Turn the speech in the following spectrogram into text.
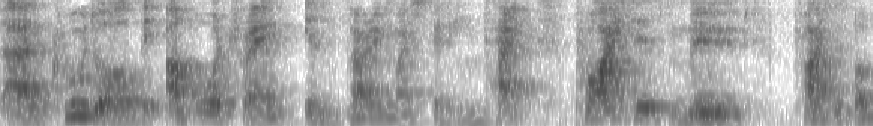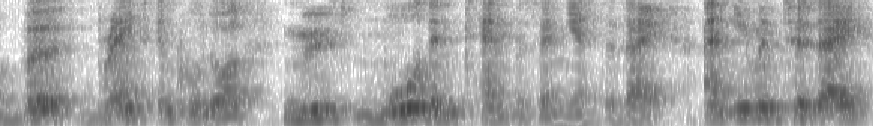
uh, crude oil, the upward trend is very much still intact. Prices moved, prices for both Brent and crude oil moved more than 10% yesterday. And even today,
